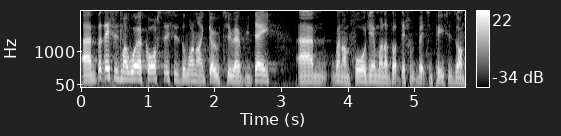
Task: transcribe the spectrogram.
Um, but this is my workhorse. This is the one I go to every day um, when I'm forging, when I've got different bits and pieces on.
